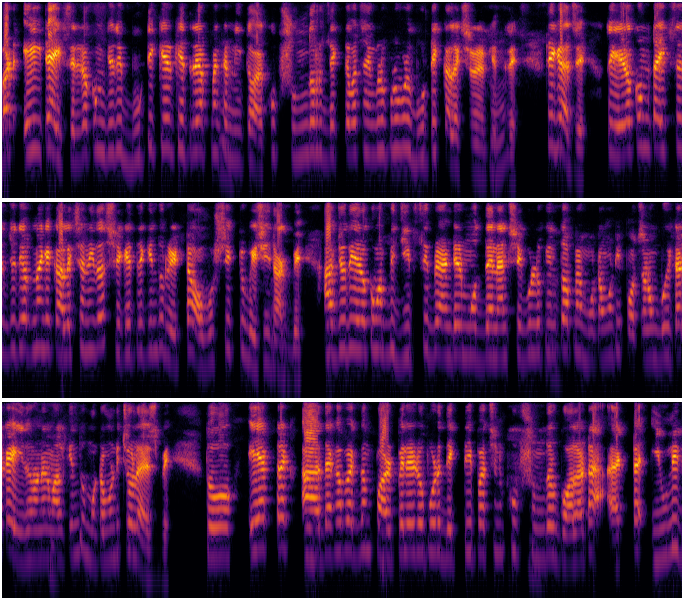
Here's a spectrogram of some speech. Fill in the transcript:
বাট এই টাইপস এরকম যদি বুটিকের ক্ষেত্রে আপনাকে নিতে হয় খুব সুন্দর দেখতে পাচ্ছেন এগুলো পুরোপুরি বুটিক কালেকশনের ক্ষেত্রে। ঠিক আছে? তো এরকম টাইপস এর যদি আপনাকে কালেকশন নিতে হয় সেক্ষেত্রে কিন্তু রেটটা অবশ্যই একটু বেশি থাকবে। আর যদি এরকম আপনি জিপসি ব্র্যান্ডের মধ্যে নেন সেগুলো কিন্তু আপনার মোটামুটি পঁচানব্বই টাকা এই ধরনের মাল কিন্তু মোটামুটি চলে আসবে। তো এই একটা দেখাবো একদম পার্পেলের উপরে দেখতেই পাচ্ছেন খুব সুন্দর গলাটা একটা ইউনিক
